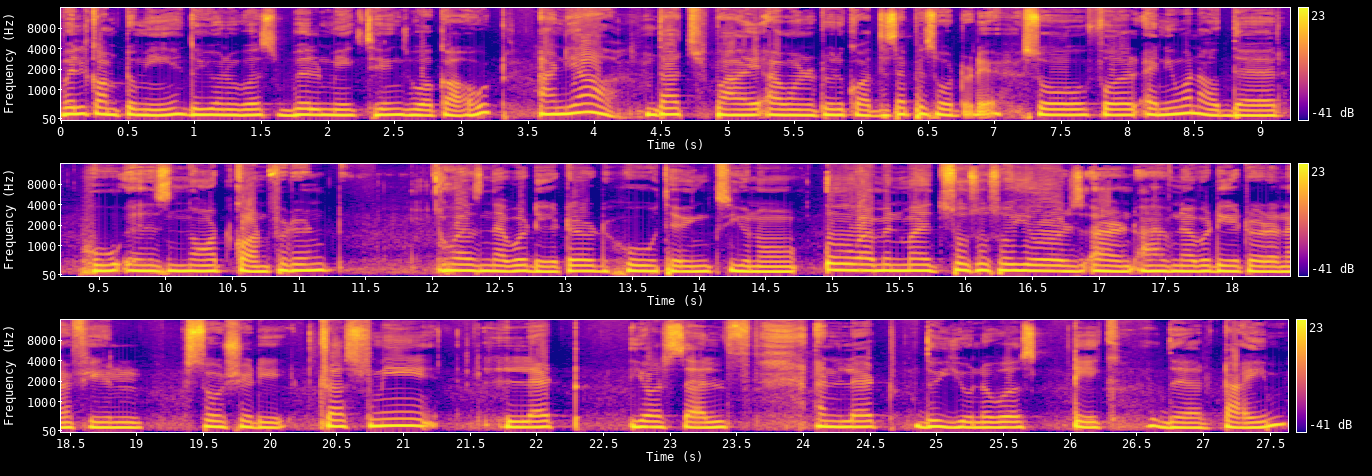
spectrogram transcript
will come to me, the universe will make things work out. And yeah, that's why I wanted to record this episode today. So, for anyone out there who is not confident, who has never dated, who thinks, you know, oh, I'm in my so so so years and I have never dated and I feel so shitty. Trust me, let yourself and let the universe take their time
